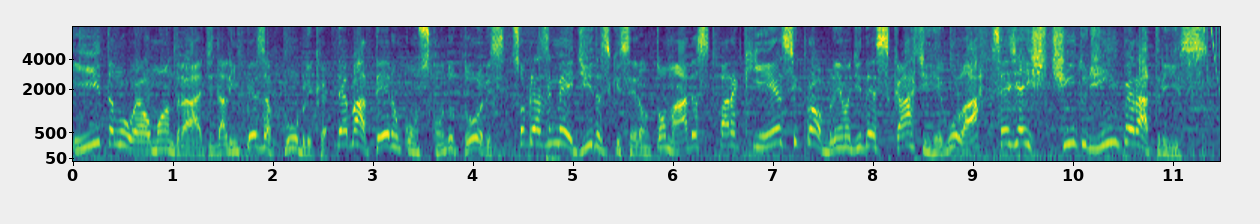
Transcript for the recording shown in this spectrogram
e Ítalo Elmo Andrade, da Limpeza Pública, debateram com os condutores sobre as medidas que serão tomadas para que esse problema de descarte irregular seja extinto de Imperatriz.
